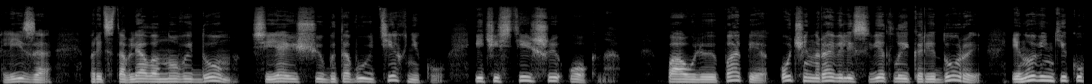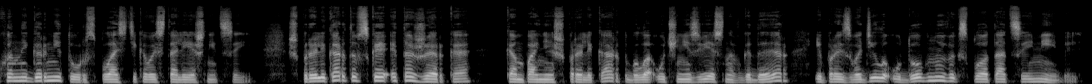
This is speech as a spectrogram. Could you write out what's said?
Лиза представляла новый дом, сияющую бытовую технику и чистейшие окна. Паулю и папе очень нравились светлые коридоры и новенький кухонный гарнитур с пластиковой столешницей, шпреликартовская этажерка — Компания «Шпреликарт» была очень известна в ГДР и производила удобную в эксплуатации мебель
